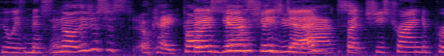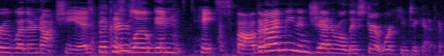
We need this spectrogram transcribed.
who is missing. No, they just just okay, They fine. assume yes, she's they dead, that. but she's trying to prove whether or not she is But because Logan hates his father. But I mean, in general, they start working together.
